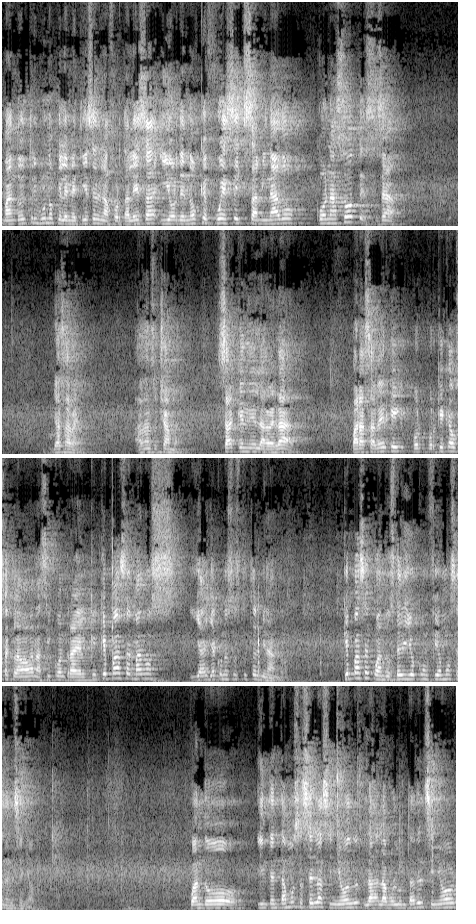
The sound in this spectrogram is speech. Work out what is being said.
mandó el tribuno que le metiesen en la fortaleza y ordenó que fuese examinado con azotes. O sea, ya saben, hagan su chamba, sáquenle la verdad para saber que, por, qué causa clamaban así contra él. ¿Qué, qué pasa, hermanos? Ya, ya con eso estoy terminando. ¿Qué pasa cuando usted y yo confiamos en el Señor? Cuando intentamos hacer la, señor, la voluntad del Señor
